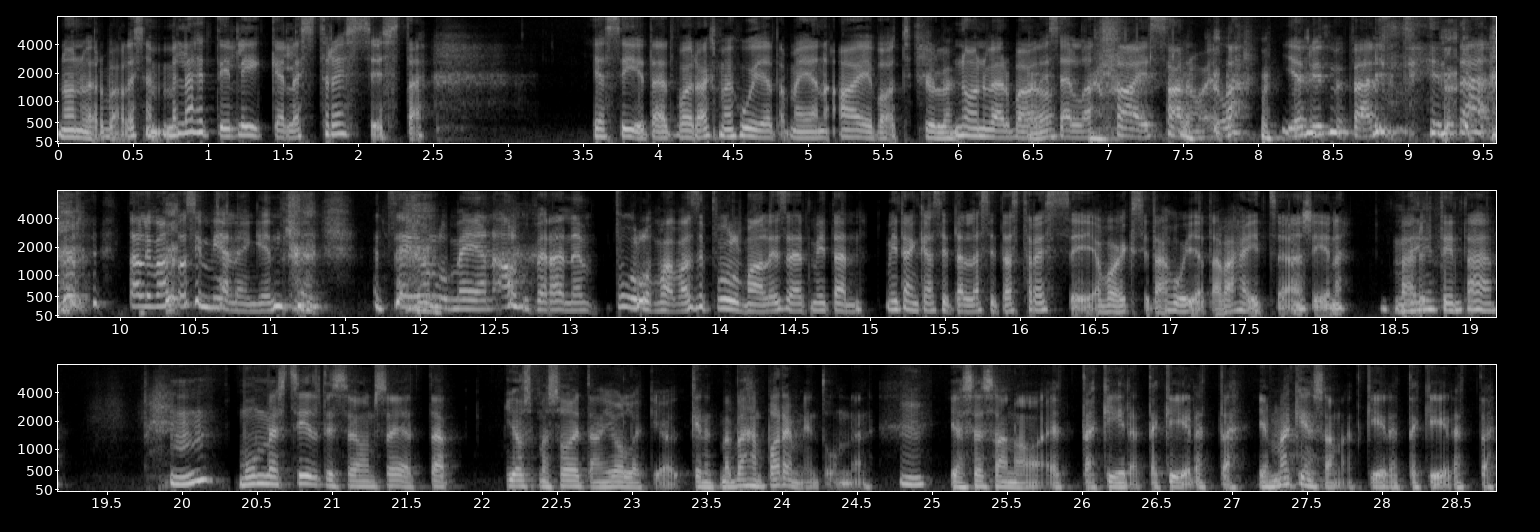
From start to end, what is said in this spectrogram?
nonverbaalisen. Me lähdettiin liikkeelle stressistä ja siitä, että voidaanko me huijata meidän aivot Kyllä. nonverbaalisella tai sanoilla. Ja nyt me päädyttiin tähän. Tämä oli vaan tosi mielenkiintoinen. Että se ei ollut meidän alkuperäinen pulma, vaan se pulma oli se, että miten, miten käsitellä sitä stressiä ja voiko sitä huijata vähän itseään siinä. Päädyttiin tähän. Mm. Mun mielestä silti se on se, että jos mä soitan jollekin, kenet mä vähän paremmin tunnen, Mm. ja se sanoo, että kiirettä, kiirettä, ja mäkin sanon, että kiirettä, kiirettä,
